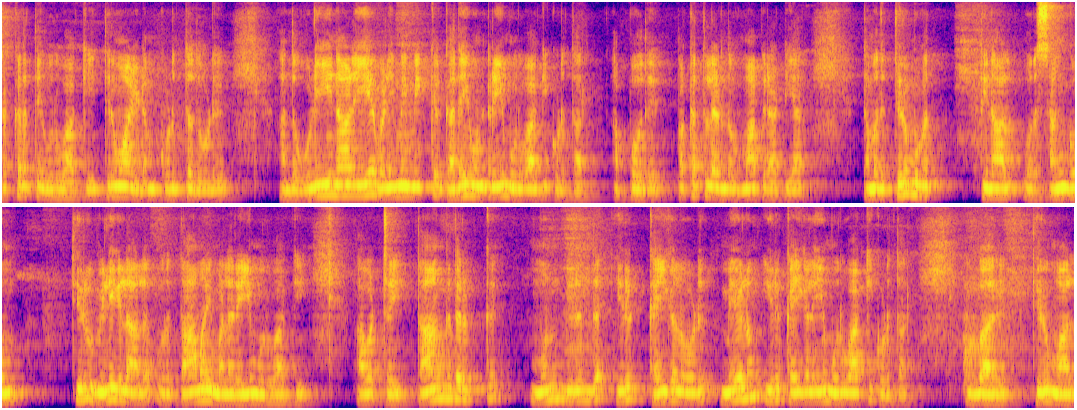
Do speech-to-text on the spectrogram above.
சக்கரத்தை உருவாக்கி திருமாலிடம் கொடுத்ததோடு அந்த ஒளியினாலேயே வலிமை மிக்க கதை ஒன்றையும் உருவாக்கி கொடுத்தார். அப்போது பக்கத்தில் இருந்த உமா பிராட்டியார் தமது திருமுகத்தினால் ஒரு சங்கும் திருவிழிகளால் ஒரு தாமரை மலரையும் உருவாக்கி அவற்றை தாங்குதற்கு முன்பிருந்த இரு கைகளோடு மேலும் இரு கைகளையும் உருவாக்கி கொடுத்தார். இவ்வாறு திருமால்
